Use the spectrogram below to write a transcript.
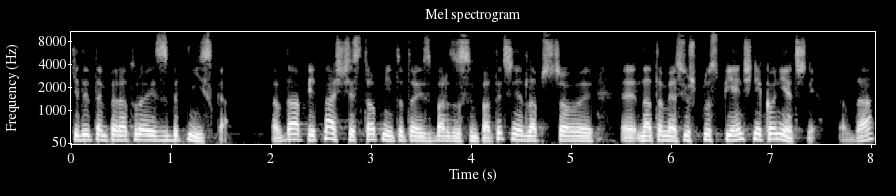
kiedy temperatura jest zbyt niska prawda? 15 stopni to to jest bardzo sympatycznie dla pszczoły, e, natomiast już plus 5 niekoniecznie, prawda?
